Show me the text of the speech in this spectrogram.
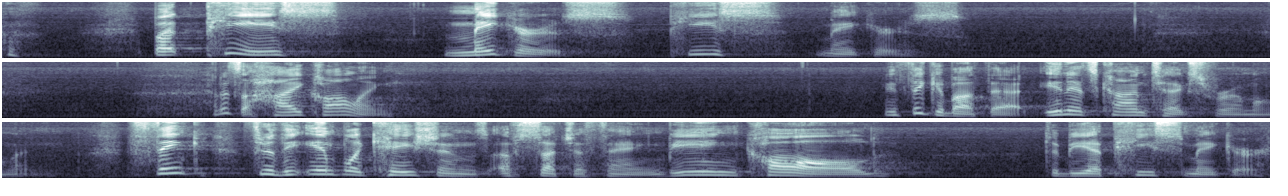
but peace makers, peacemakers. That is a high calling. I mean, think about that in its context for a moment. Think through the implications of such a thing, being called to be a peacemaker.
